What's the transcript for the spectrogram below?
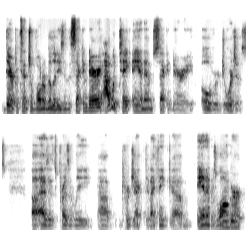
their potential vulnerabilities in the secondary. I would take A&M secondary over Georgia's uh, as it's presently uh, projected. I think um, A&M's longer,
